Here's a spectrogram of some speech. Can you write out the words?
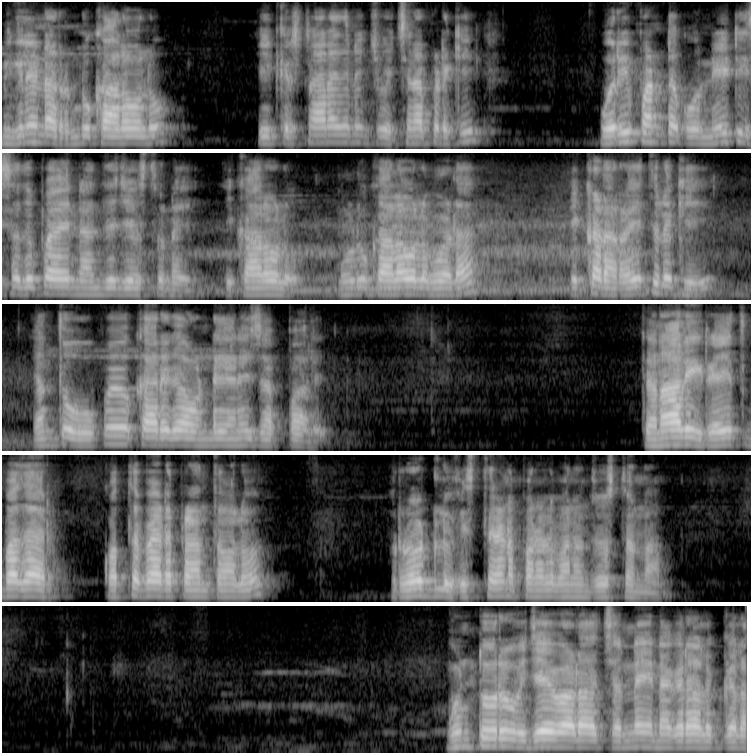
మిగిలిన రెండు కాలువలు ఈ కృష్ణానది నుంచి వచ్చినప్పటికీ వరి పంటకు నీటి సదుపాయాన్ని అందజేస్తున్నాయి ఈ కాలువలు. మూడు కాలువలు కూడా ఇక్కడ రైతులకి ఎంతో ఉపయోగకారిగా ఉన్నాయని చెప్పాలి. తెనాలి రైతు బజార్ కొత్తపేట ప్రాంతంలో రోడ్లు విస్తరణ పనులు మనం చూస్తున్నాం. గుంటూరు విజయవాడ చెన్నై నగరాలకు గల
